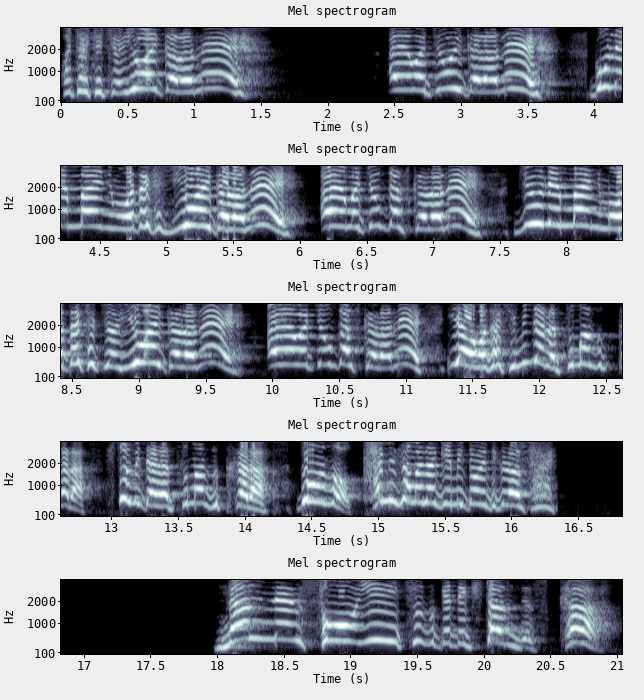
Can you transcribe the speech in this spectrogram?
私たちは弱いからね。過ち多いからね。5年前にも私たち弱いからね。過ちを犯すからね。10年前にも私たちは弱いからね。過ち犯すからね。いや、私見たらつまずくから。人見たらつまずくから。どうぞ、神様だけ見といてください。何年そう言い続けてきたんですか？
